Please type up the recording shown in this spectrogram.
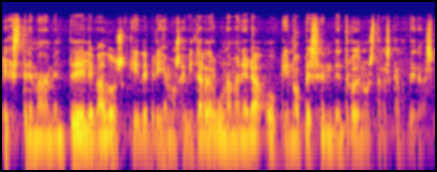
extremadamente elevados que deberíamos evitar de alguna manera o que no pesen dentro de nuestras carteras.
